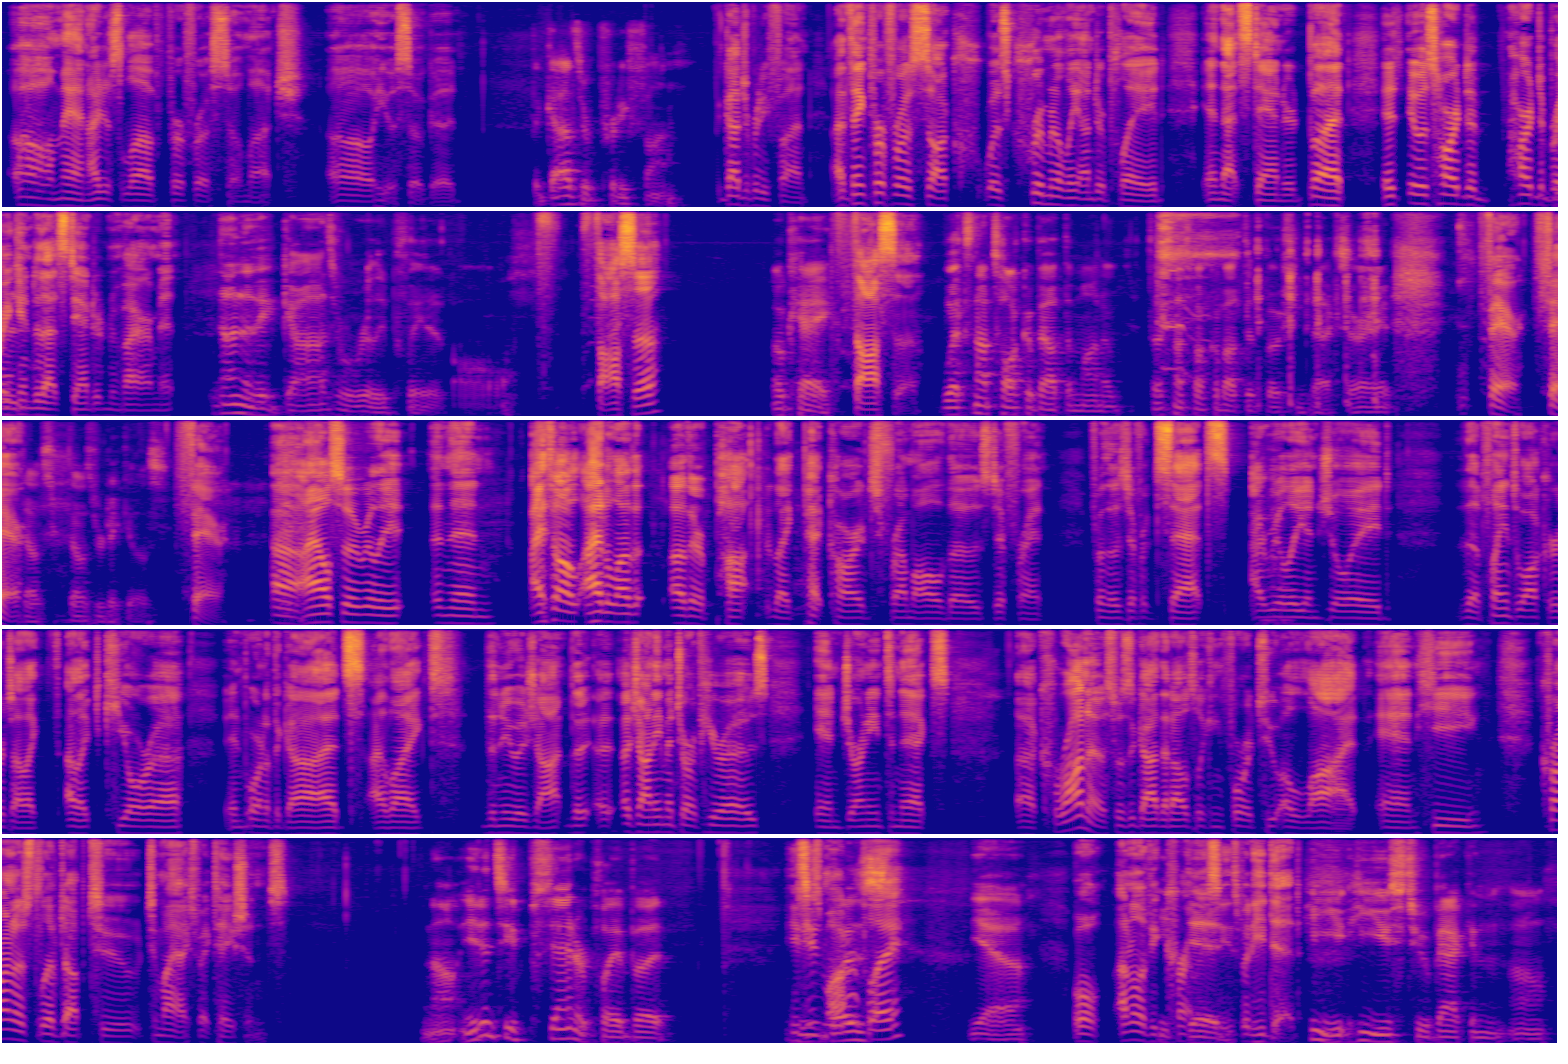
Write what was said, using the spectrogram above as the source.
Oh man, I just loved Purphoros so much. Oh, he was so good. The gods are pretty fun. The gods are pretty fun. I think Purphoros saw cr- was criminally underplayed in that standard, but it, it was hard to hard to break Right. into that standard environment. None of the gods were really played at all. Thassa. Okay, Thassa. let's not talk about the mono. Let's not talk about devotion decks. All right, Fair, fair, that was that was ridiculous. fair. Uh, I also really, and then I saw I had a lot of other pot like pet cards from all those different from those different sets. I really enjoyed the Planeswalkers. I liked I liked Kiora in Born of the Gods. I liked the new Ajani, the uh, Ajani Mentor of Heroes in Journey into Nyx. Uh, Keranos was a guy that I was looking forward to a lot, and he Keranos lived up to to my expectations. No, you didn't see standard play, but He, He sees modern play. yeah, Well, I don't know if he, He currently did. sees, but he did he he used to back in oh,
